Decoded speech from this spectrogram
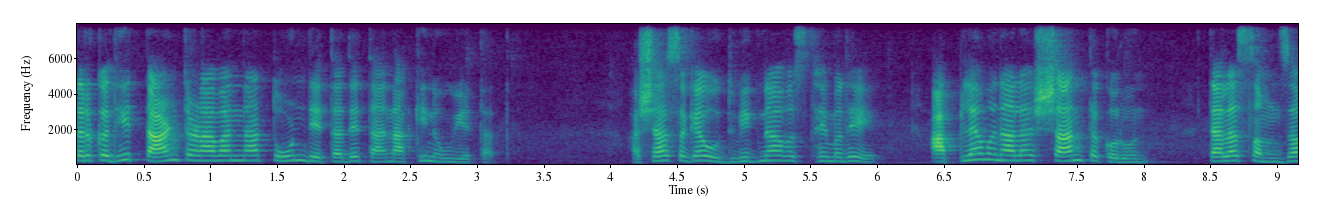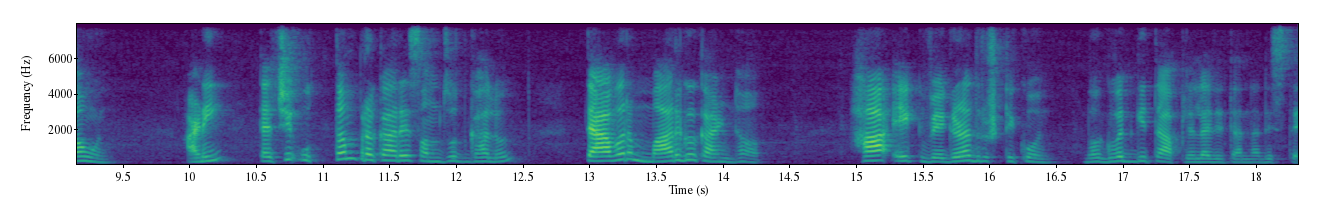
तर कधी ताणतणावांना तोंड देता देता नाकी नऊ येतात. अशा सगळ्या उद्विग्नावस्थेमध्ये आपल्या मनाला शांत करून त्याला समजावून आणि त्याची उत्तम प्रकारे समजूत घालून त्यावर मार्ग काढणं हा एक वेगळा दृष्टिकोन भगवद्गीता आपल्याला देताना दिसते.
